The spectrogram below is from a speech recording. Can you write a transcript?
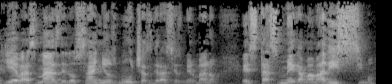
llevas más de dos años. Muchas gracias, mi hermano. Estás mega mamadísimo.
